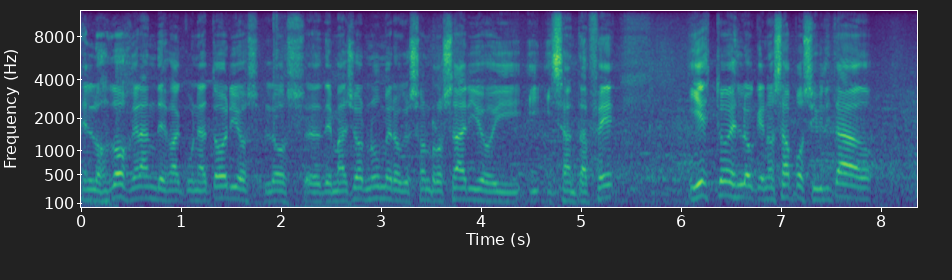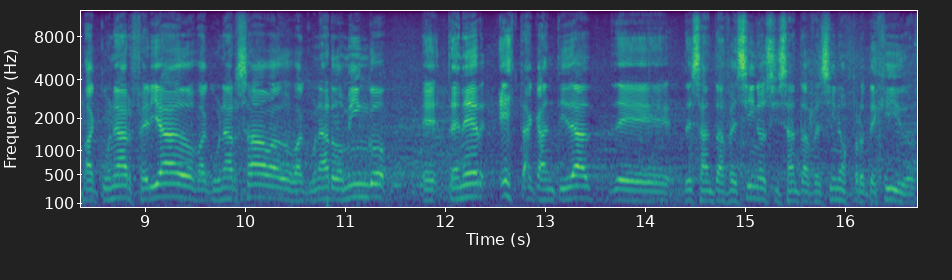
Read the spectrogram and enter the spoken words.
en los dos grandes vacunatorios, los eh, de mayor número que son Rosario y, Santa Fe. Y esto es lo que nos ha posibilitado vacunar feriados, vacunar sábados, vacunar domingo, eh, tener esta cantidad de, santafesinos y santafesinos protegidos.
